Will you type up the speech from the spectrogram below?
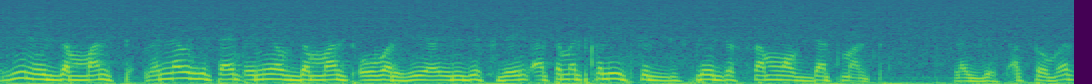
he needs the month. Whenever he type any of the month over here in this range automatically it should display the sum of that month. Like this october.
